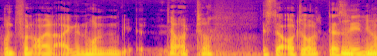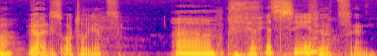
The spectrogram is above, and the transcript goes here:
Und von euren eigenen Hunden? Der Otto. Ist der Otto, der Senior? Mhm. Wie alt ist Otto jetzt? Äh, 14. 14.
